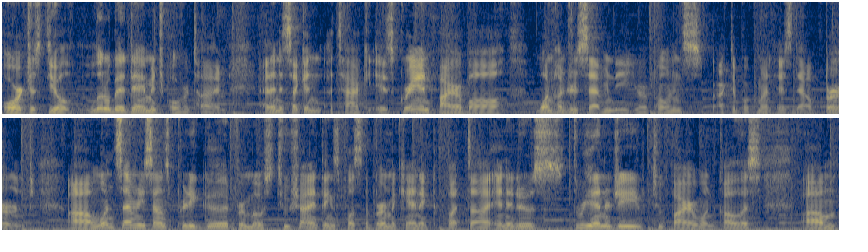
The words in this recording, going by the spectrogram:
or just deal a little bit of damage over time. And then the second attack is Grand Fireball, 170. Your opponent's active Pokemon is now burned. Uh, 170 sounds pretty good for most two shiny things plus the burn mechanic, but uh, and it is three energy, two fire, one colorless. Um,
